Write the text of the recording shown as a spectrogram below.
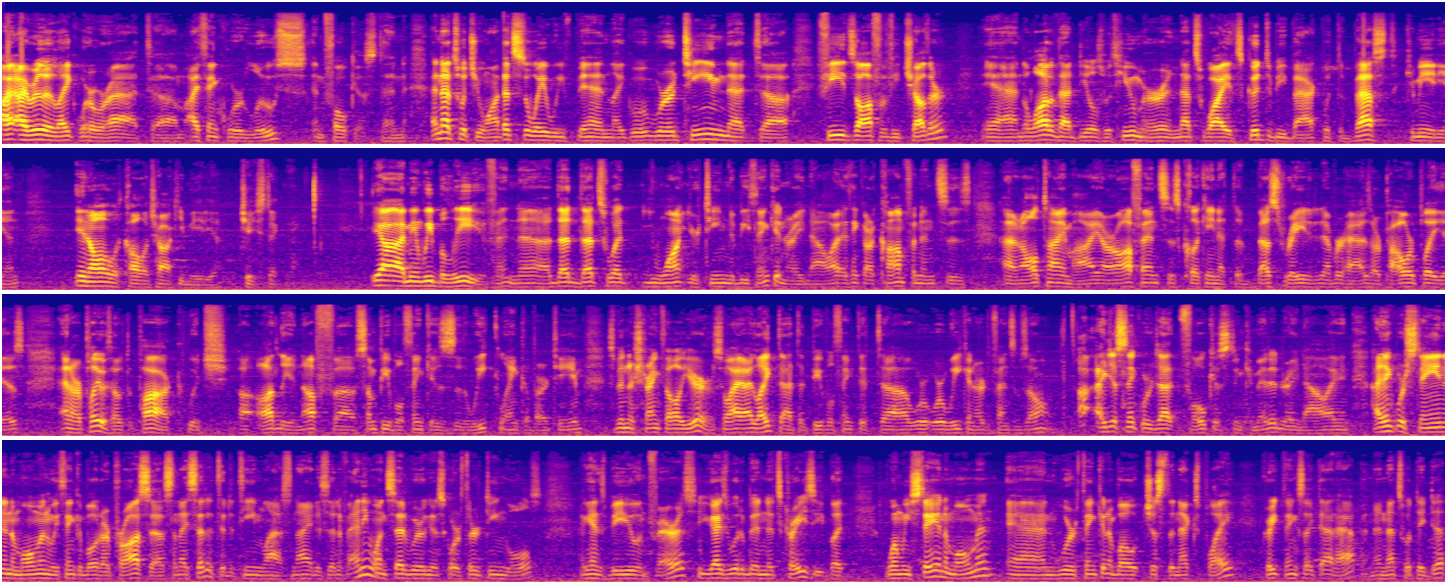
I, I really like where we're at. Um, I think we're loose and focused, and and that's what you want. That's the way we've been. Like we're a team that uh, feeds off of each other, and a lot of that deals with humor, and that's why it's good to be back with the best comedian in all of college hockey media, Jay Stickney. Yeah, I mean, we believe, and uh, that that's what you want your team to be thinking right now. I think our confidence is at an all-time high. Our offense is clicking at the best rate it ever has. Our power play is, and our play without the puck, which uh, oddly enough, uh, some people think is the weak link of our team, has been a strength all year. So I, I like that that people think that uh, we're, we're, weak in our defensive zone. I, I, just think we're that focused and committed right now. I mean, I think we're staying in a moment. We think about our process, and I said it to the team last night. I said if anyone said we were going to score 13 goals against BU and Ferris, you guys would have been, it's crazy. But when we stay in a moment and we're thinking about just the next play, great things like that happen. And that's what they did.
